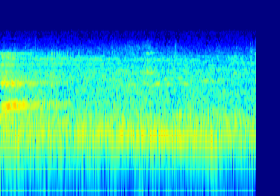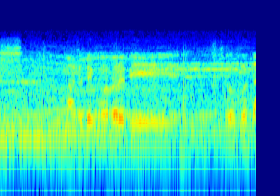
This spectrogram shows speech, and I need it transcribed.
まるで戻れでしょうこだ。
